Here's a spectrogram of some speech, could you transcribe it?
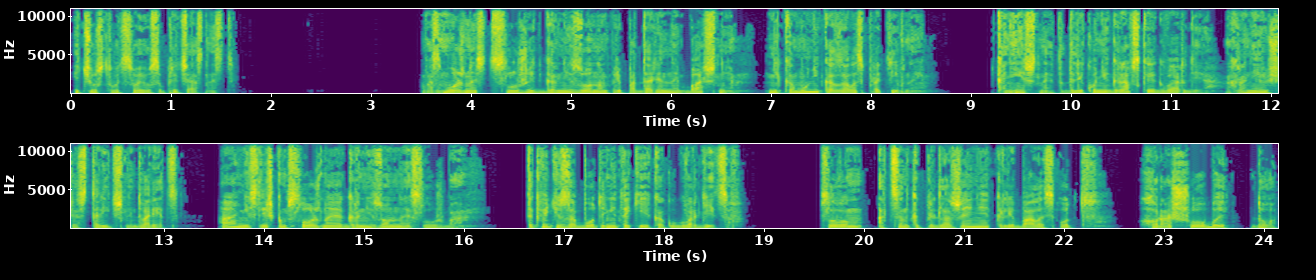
и чувствовать свою сопричастность. Возможность служить гарнизоном при подаренной башне никому не казалась противной. Конечно, это далеко не графская гвардия, охраняющая столичный дворец, а не слишком сложная гарнизонная служба. Так ведь и заботы не такие, как у гвардейцев. Словом, оценка предложения колебалась от «хорошо бы» до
